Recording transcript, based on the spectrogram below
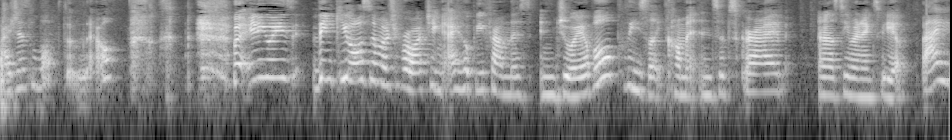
I just love them now. but anyways, thank you all so much for watching. I hope you found this enjoyable. Please like, comment, and subscribe, and I'll see you in my next video. Bye!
